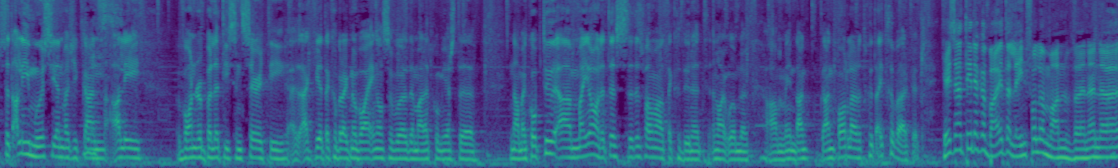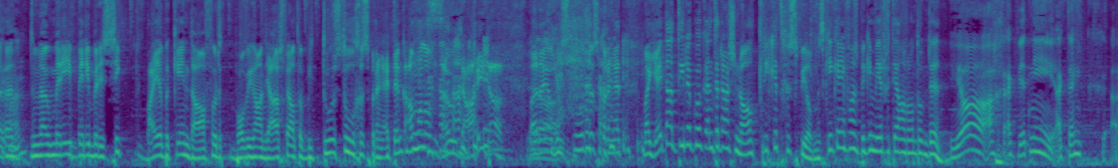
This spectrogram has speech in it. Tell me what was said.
sit al die emosie in wat jy kan, Yes. al die vulnerability, sincerity. Ek weet ek gebruik nou baie Engelse woorde, maar dit kom eers na my kop toe. Um, maar ja, dit is dit is wat ek gedoen het in daai oomblik. Um, en dank dankbaar dat dit goed uitgewerk het. Jy's natuurlik 'n baie talentvolle man, Win, en, uh, en nou met die met die musiek baie bekend daarvoor Bobby van Jaarsveld op die to- stoel gespring. Ek dink almal onthou daai dag wat hy Ja. op die stoel gespring het. Maar jy het natuurlik ook internasionaal cricket gespeel. Miskien kan jy vir ons 'n bietjie meer vertel rondom dit. Ja, ag ek weet nie, ek dink uh,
